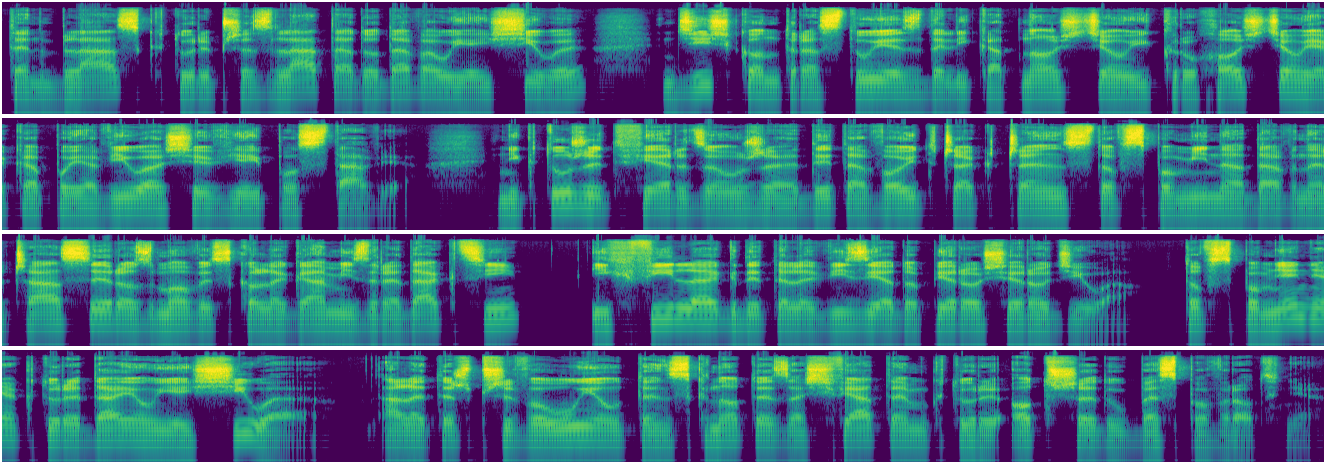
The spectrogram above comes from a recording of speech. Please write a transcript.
Ten blask, który przez lata dodawał jej siły, dziś kontrastuje z delikatnością i kruchością, jaka pojawiła się w jej postawie. Niektórzy twierdzą, że Edyta Wojtczak często wspomina dawne czasy, rozmowy z kolegami z redakcji i chwile, gdy telewizja dopiero się rodziła. To wspomnienia, które dają jej siłę, ale też przywołują tęsknotę za światem, który odszedł bezpowrotnie.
